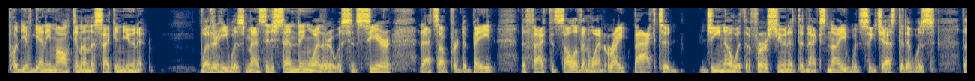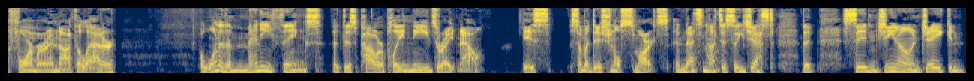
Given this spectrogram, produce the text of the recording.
put Evgeny Malkin on the second unit. Whether he was message sending, whether it was sincere, that's up for debate. The fact that Sullivan went right back to Gino with the first unit the next night would suggest that it was the former and not the latter. But one of the many things that this power play needs right now is some additional smarts. And that's not to suggest that Sid and Gino and Jake and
